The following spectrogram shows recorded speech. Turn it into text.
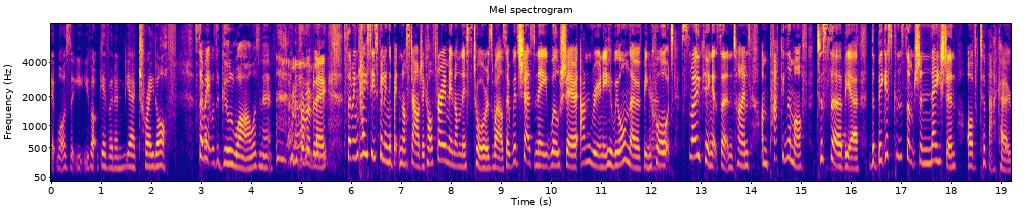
it was that you, you got given, and yeah, trade off. So it was a gouloir, wasn't it? Probably. So in case he's feeling a bit nostalgic, I'll throw him in on this tour as well. So with Szczesny, Wilshere, and Rooney, who we all know have been yeah. caught smoking at certain times, I'm packing them off to Serbia, the biggest consumption nation of tobacco.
